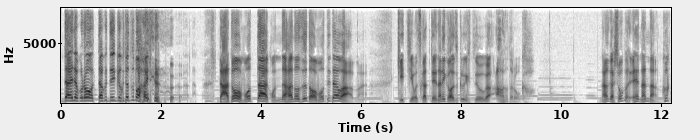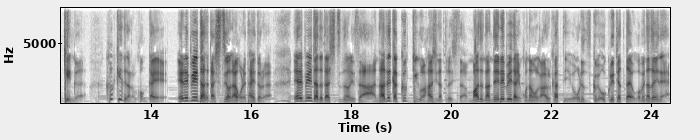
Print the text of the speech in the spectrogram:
台所、濁点が2つも入ってる。だと思った。こんな反応すると思ってたわ。まあ、キッチンを使って何かを作る必要があるのだろうか。なんか紹介、え、なんなん？クッキング？クッキングなの？今回、エレベーターで脱出よな、これタイトル。エレベーターで脱出なのにさ、なぜかクッキングの話になってるしさ、まずなんでエレベーターにこんなものがあるかっていう、俺のツッコミ遅れちゃったよ。ごめんなさいね。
